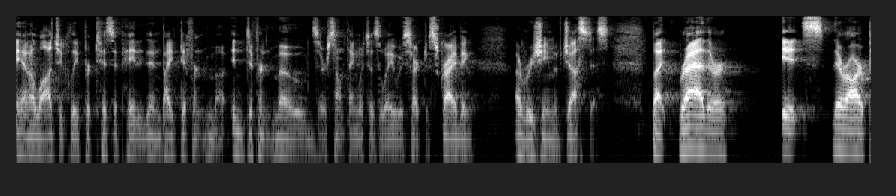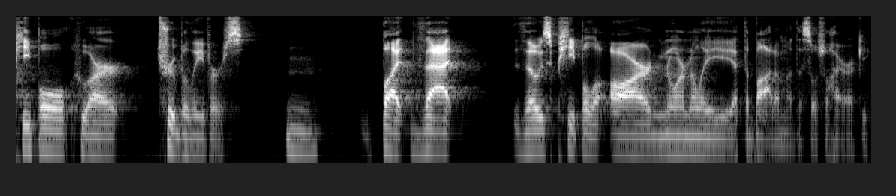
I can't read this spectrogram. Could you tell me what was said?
analogically participated in by different mo- in different modes or something, which is the way we start describing a regime of justice. But rather, it's there are people who are true believers, Hmm. but that those people are normally at the bottom of the social hierarchy.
